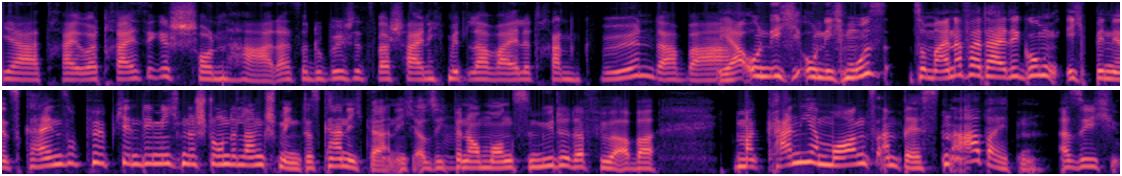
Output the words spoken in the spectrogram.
Ja, 3.30 Uhr ist schon hart. Also du bist jetzt wahrscheinlich mittlerweile dran gewöhnt, aber Ja, und ich, und ich muss zu meiner Verteidigung, ich bin jetzt kein so Püppchen, die mich eine Stunde lang schminkt. Das kann ich gar nicht. Also ich bin auch morgens müde dafür, aber man kann hier morgens am besten arbeiten. Also ich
